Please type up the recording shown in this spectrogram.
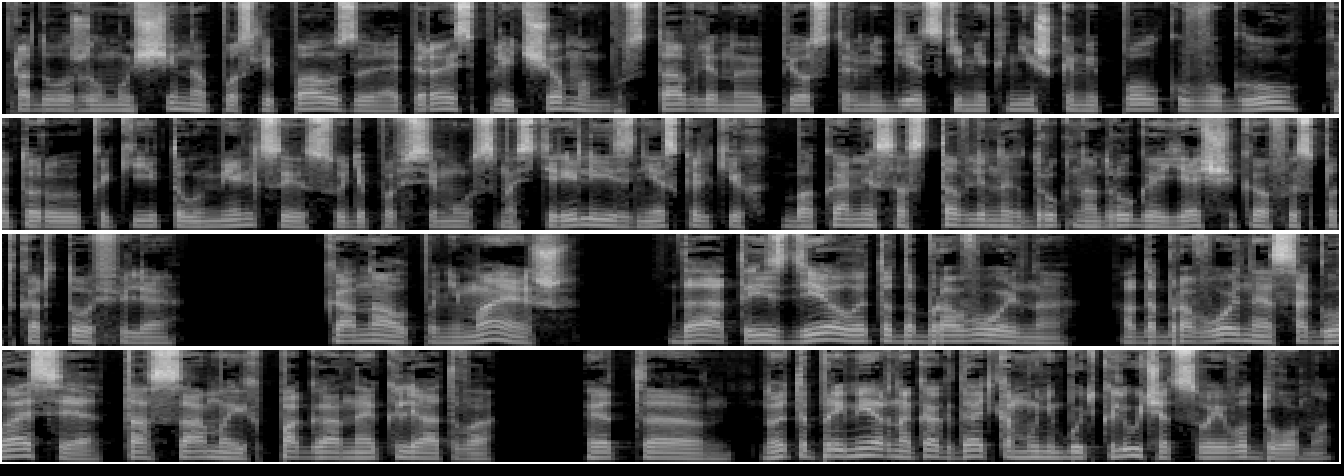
продолжил мужчина после паузы, опираясь плечом об уставленную пестрыми детскими книжками полку в углу, которую какие-то умельцы, судя по всему, смастерили из нескольких боками составленных друг на друга ящиков из-под картофеля. «Канал, понимаешь?» «Да, ты сделал это добровольно, а добровольное согласие — та самая их поганая клятва. Это... ну это примерно как дать кому-нибудь ключ от своего дома.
